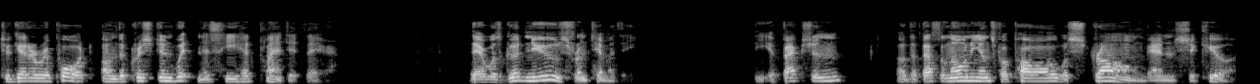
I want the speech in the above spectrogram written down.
to get a report on the Christian witness he had planted there. There was good news from Timothy. The affection of the Thessalonians for Paul was strong and secure.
